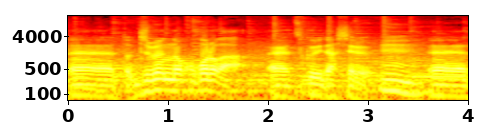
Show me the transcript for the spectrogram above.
う、えー、と自分の心が、えー作り出してる、うん。えー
